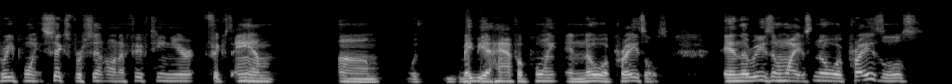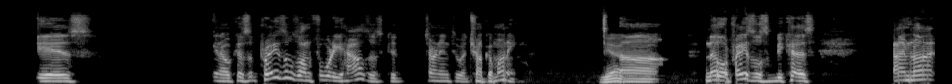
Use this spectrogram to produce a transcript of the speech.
3.6% on a 15 year fixed AM um, with maybe a half a point and no appraisals. And the reason why it's no appraisals is, you know, because appraisals on 40 houses could turn into a chunk of money. Yeah. Uh, no appraisals because I'm not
